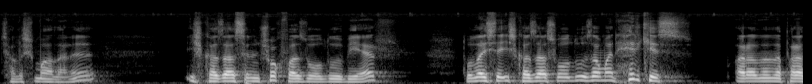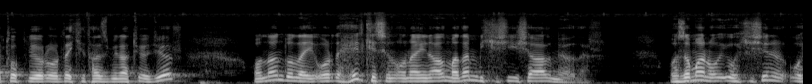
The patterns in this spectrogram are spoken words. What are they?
çalışma alanı. İş kazasının çok fazla olduğu bir yer. Dolayısıyla iş kazası olduğu zaman herkes aralarında para topluyor, oradaki tazminatı ödüyor. Ondan dolayı orada herkesin onayını almadan bir kişi işe almıyorlar. O zaman o, o kişinin o,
